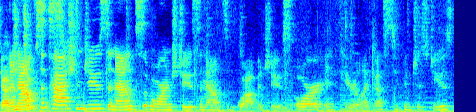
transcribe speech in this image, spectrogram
Got an ounce of passion juice, an ounce of orange juice, an ounce of guava juice, or if you're like us, you can just use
